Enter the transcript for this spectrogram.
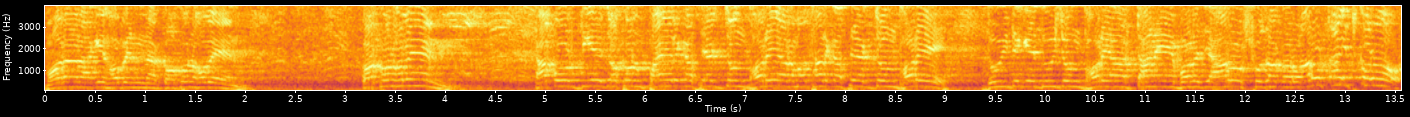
মরার আগে হবেন না, কখন হবেন? কখন হবেন? কাপড় দিয়ে যখন পায়ের কাছে একজন ধরে আর মাথার কাছে একজন ধরে, দুই থেকে দুইজন ধরে আর টানে, বলে যে আরও সোজা করো, আরও টাইট করো।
